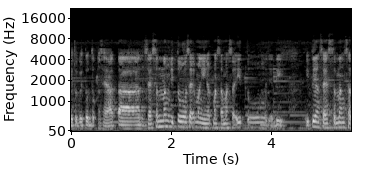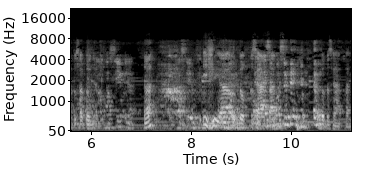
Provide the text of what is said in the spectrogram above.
gitu-gitu untuk kesehatan. Saya seneng itu, saya mengingat masa-masa itu. Jadi itu yang saya senang satu-satunya. Ya. Hah? Iya untuk kesehatan. untuk kesehatan.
